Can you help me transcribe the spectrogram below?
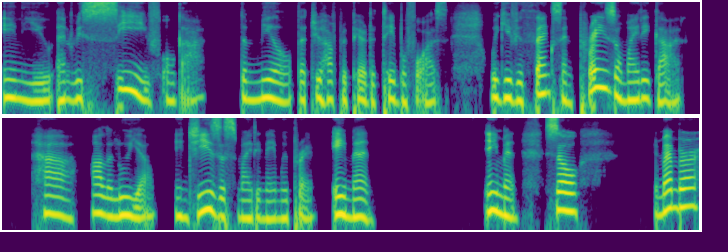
in you and receive, oh God, the meal that you have prepared the table for us. We give you thanks and praise, Almighty God. Ha, hallelujah. In Jesus' mighty name we pray. Amen. Amen. So remember,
